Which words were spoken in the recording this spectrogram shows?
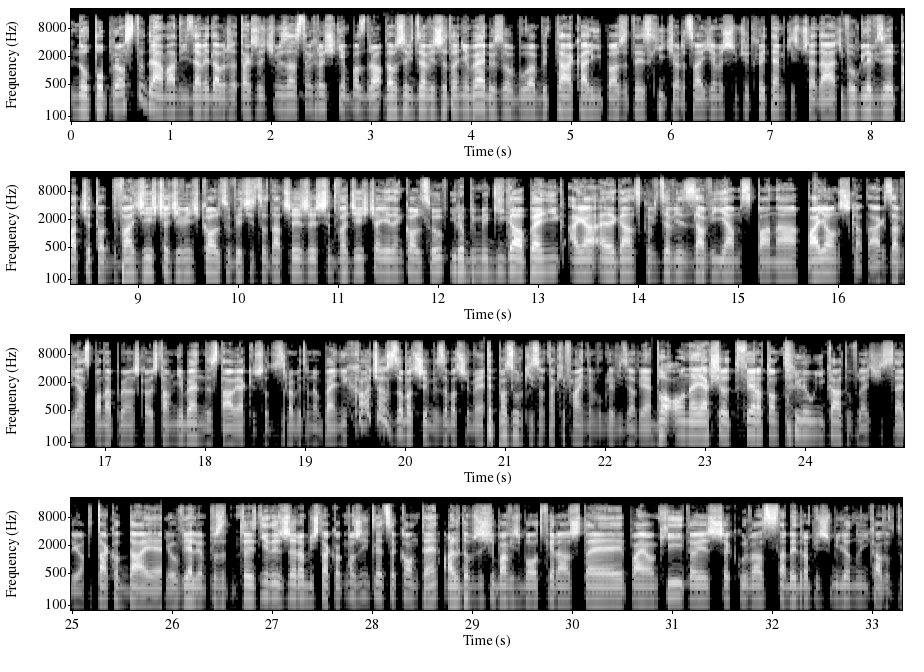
No po prostu dramat, widzowie, dobrze. Także lecimy za następnym chrosikiem, pozdro. Dobrze, widzowie, że to nie Berus, bo byłaby taka lipa, że to jest hicior, co? Idziemy szybciutko itemki sprzedać. I w ogóle, widzowie, patrzcie to, 29 kolców, wiecie co znaczy? Że jeszcze 21 kolców i robimy giga opening, a ja elegancko, widzowie, zawijam z pana pajączka, tak? Zawijam z pana pajączka, już tam nie będę stał, jak już zrobię ten opening, chociaż zobaczymy, zobaczymy. Te pazurki są takie fajne w ogóle, widzowie, bo one, jak się otwiera, tam tyle unikatów leci, serio. To tak oddaje. Ja uwielbiam, poza tym to jest nie dość, że robisz tak, może nie tyle co content, ale dobrze się bawisz, bo otwierasz te pająki i to jeszcze kurwa stary dropisz milion unikatów, to,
